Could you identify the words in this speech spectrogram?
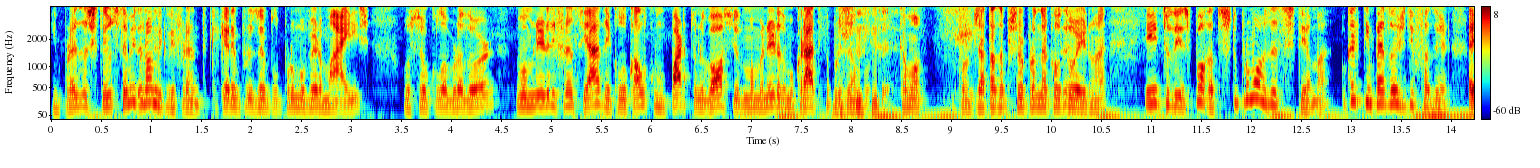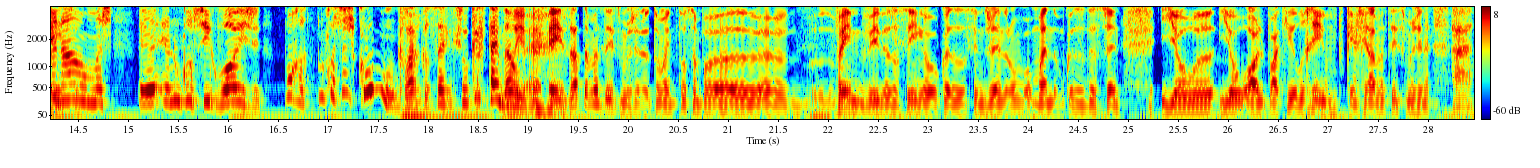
empresas que têm um sistema Sim, económico diferente, que querem, por exemplo, promover mais o seu colaborador de uma maneira diferenciada e colocá-lo como parte do negócio de uma maneira democrática, por exemplo. É uma- pronto, já estás a perceber para onde é que eu Sim. estou a ir, não é? E tu dizes, porra, se tu promoves esse sistema, o que é que te impede hoje de o fazer? É ah, isso. não, mas eh, eu não consigo hoje. Porra, não consegues como? Claro que consegues. O que é que está Não, impedido? é é exatamente isso, imagina. Eu também estou sempre a. a- a- Vem vídeos assim ou coisas assim do género, ou mandam-me coisas desse género, e eu, eh, e eu olho para aquilo e rio-me, porque é realmente isso. Imagina, ah,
